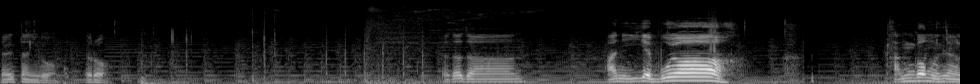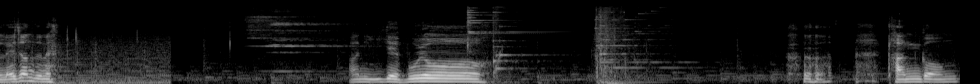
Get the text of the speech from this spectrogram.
자 일단 이거 열어. 짜자잔 아니 이게 뭐야? 단검은 그냥 레전드네. 아니 이게 뭐야? 단검.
